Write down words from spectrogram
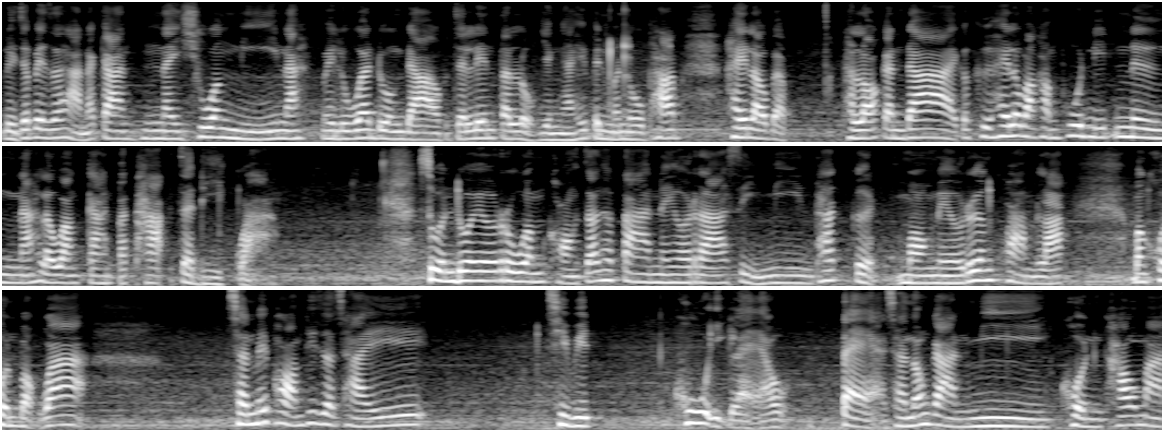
หรือจะเป็นสถานการณ์ในช่วงนี้นะไม่รู้ว่าดวงดาวจะเล่นตลกยังไงให้เป็นมโนภาพให้เราแบบทะเลาะกันได้ก็คือให้ระวังคำพูดนิดนึงนะ ระวังการประทะจะดีกว่า ส่วนโดยรวมของเจ้าชะตาในราศีมีน ถ้าเกิดมองในเรื่องความรัก บางคนบอกว่า ฉันไม่พร้อมที่จะใช้ชีวิตคู่อีกแล้ว แต่ฉันต้องการมีคนเข้ามา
